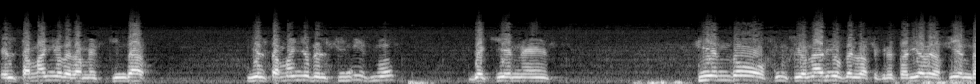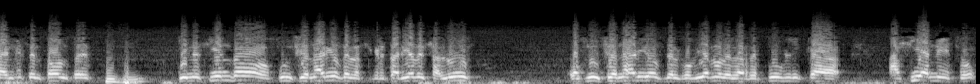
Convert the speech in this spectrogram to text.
el tamaño de la mezquindad y el tamaño del cinismo de quienes, siendo funcionarios de la Secretaría de Hacienda en ese entonces, quienes siendo funcionarios de la Secretaría de Salud o funcionarios del gobierno de la República hacían eso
